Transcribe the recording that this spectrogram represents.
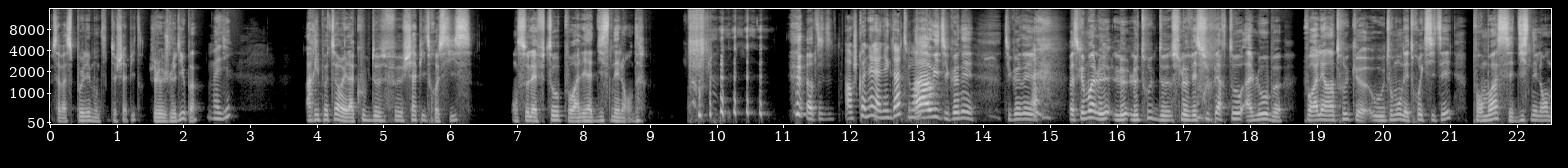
ça va spoiler mon titre de chapitre. Je le dis ou pas? Vas-y. Harry Potter et la Coupe de Feu, chapitre 6. On se lève tôt pour aller à Disneyland. Ah, Alors, je connais l'anecdote, moi. ah oui, tu connais. Tu connais. Parce que moi, le, le- le truc de se lever super tôt à l'aube pour aller à un truc où tout le monde est trop excité, pour moi, c'est Disneyland.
